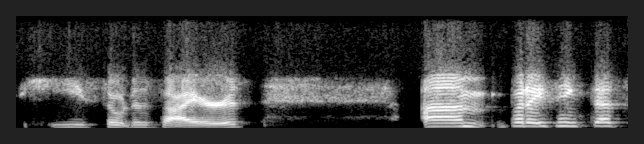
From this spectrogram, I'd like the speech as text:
he so desires. Um, but I think that's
